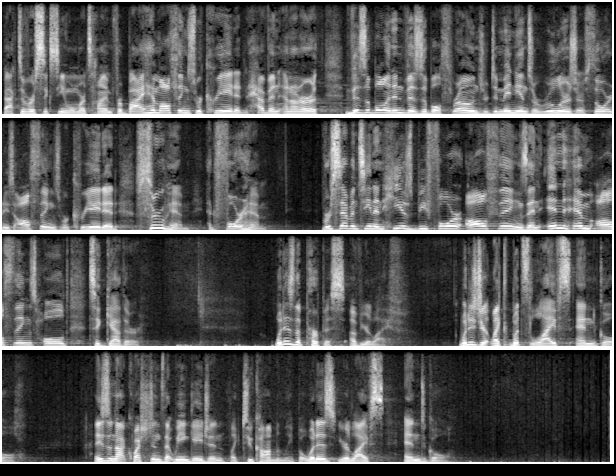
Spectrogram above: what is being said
Back to verse 16 one more time. For by him all things were created, in heaven and on earth, visible and invisible, thrones or dominions or rulers or authorities, all things were created through him and for him. Verse 17, and he is before all things, and in him all things hold together. What is the purpose of your life? What is your, like, what's life's end goal? And these are not questions that we engage in, like, too commonly, but what is your life's end goal?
